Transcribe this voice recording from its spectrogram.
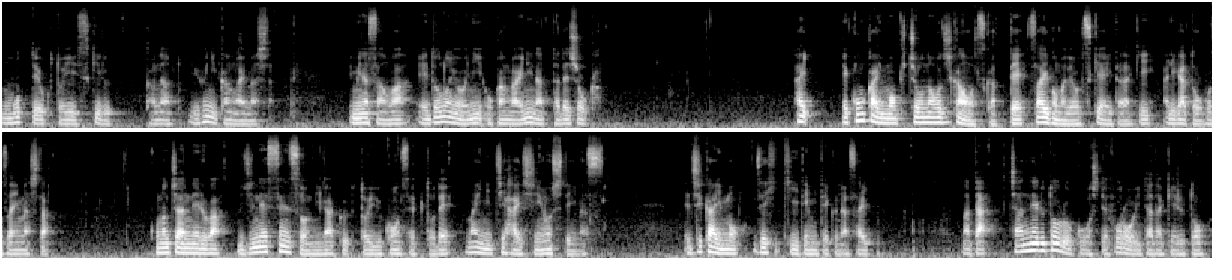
持っておくといいスキルかなというふうに考えました。皆さんはどのようにお考えになったでしょうか？はい。今回も貴重なお時間を使って最後までお付き合いいただきありがとうございました。このチャンネルはビジネスセンスを磨くというコンセプトで毎日配信をしています。次回もぜひ聴いてみてください。またチャンネル登録をしてフォローいただけると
